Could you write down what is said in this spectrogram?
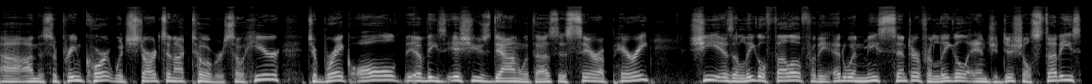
uh, on the Supreme Court, which starts in October. So, here to break all of these issues down with us is Sarah Perry. She is a legal fellow for the Edwin Meese Center for Legal and Judicial Studies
